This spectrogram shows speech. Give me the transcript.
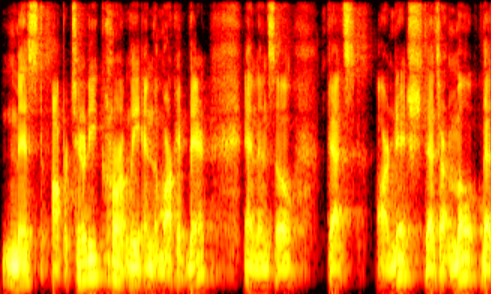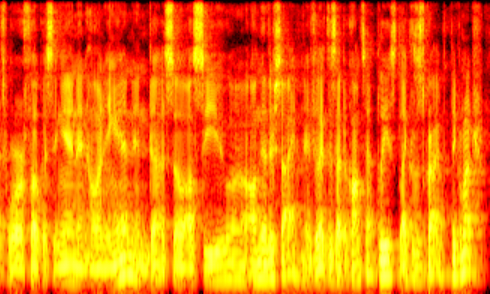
missed opportunity currently in the market there. And then so that's our niche. That's our moat. That's where we're focusing in and honing in. And uh, so I'll see you uh, on the other side. If you like this type of content, please like and subscribe. Thank you very much.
